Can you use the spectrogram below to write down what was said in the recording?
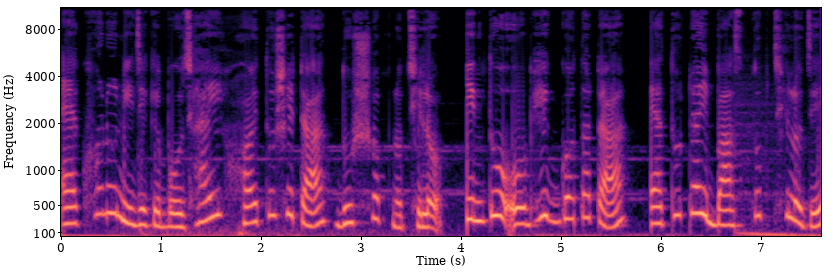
এখনও নিজেকে বোঝাই হয়তো সেটা দুঃস্বপ্ন ছিল। কিন্তু অভিজ্ঞতাটা এতটাই বাস্তব ছিল যে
